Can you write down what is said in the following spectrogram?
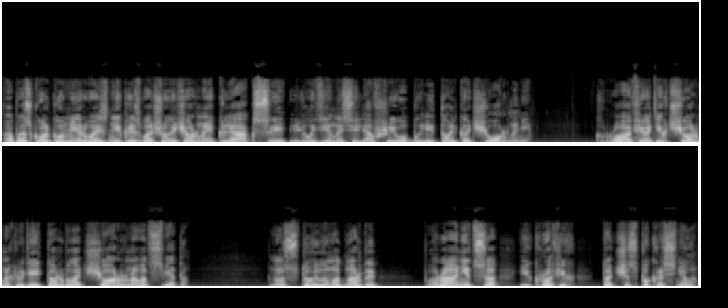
А поскольку мир возник из большой черной кляксы, люди, населявшие его, были только черными. Кровь этих черных людей тоже была черного цвета. Но стоило им однажды пораниться, и кровь их тотчас покраснела.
